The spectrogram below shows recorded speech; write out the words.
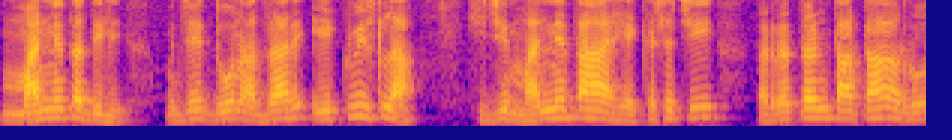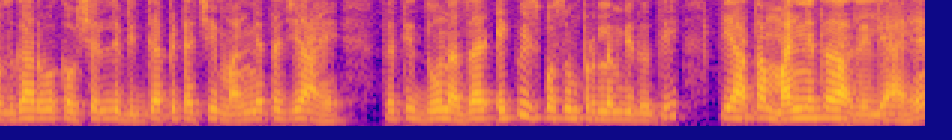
मान्यता दिली. म्हणजे दोन हजार एकवीसला ही जी मान्यता आहे कशाची? रतन टाटा रोजगार व कौशल्य विद्यापीठाची मान्यता जी आहे तर ती दोन हजार एकवीसपासून प्रलंबित होती. ती आता मान्यता झालेली आहे.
